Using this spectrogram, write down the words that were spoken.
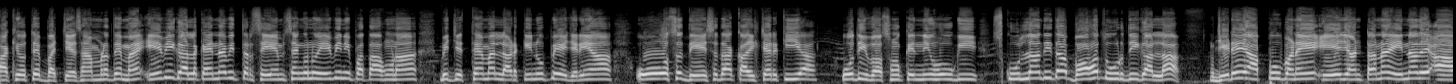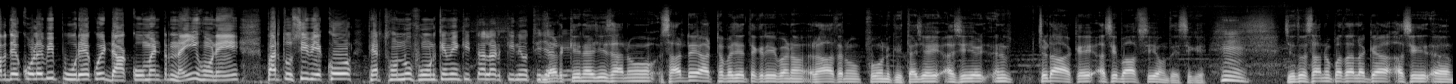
ਆਖੇ ਉੱਥੇ ਬੱਚੇ ਸਾਹਮਣੇ ਤੇ ਮੈਂ ਇਹ ਵੀ ਗੱਲ ਕਹਿਣਾ ਵੀ ਤਰਸੇਮ ਸਿੰਘ ਨੂੰ ਇਹ ਵੀ ਨਹੀਂ ਪਤਾ ਹੋਣਾ ਵੀ ਜਿੱਥੇ ਮੈਂ ਲੜਕੀ ਨੂੰ ਭੇਜ ਰਿਹਾ, ਉਸ ਦੇਸ਼ ਦਾ ਕਲਚਰ ਕੀ ਆ, ਉਹਦੀ ਵਸੋਂ ਕਿੰਨੀ ਹੋਊਗੀ, ਸਕੂਲਾਂ ਦੀ ਤਾਂ ਬਹੁਤ ਦੂਰ ਦੀ ਗੱਲ ਆ। ਜਿਹੜੇ ਆਪੂ ਬਣੇ ਏਜੰਟ ਆ ਨਾ, ਇਹਨਾਂ ਦੇ ਆਪ ਦੇ ਕੋਲੇ ਵੀ ਪੂਰੇ ਕੋਈ ਡਾਕੂਮੈਂਟ ਨਹੀਂ ਹੋਣੇ। ਪਰ ਤੁਸੀਂ ਵੇਖੋ, ਫਿਰ ਤੁਹਾਨੂੰ ਫੋਨ ਕਿਵੇਂ ਕੀਤਾ ਲੜਕੀ ਨੇ ਉੱਥੇ ਜਾ ਕੇ? ਲੜਕੀ ਨੇ ਜੀ ਸਾਨੂੰ 8:30 ਵਜੇ ਤਕਰੀਬਨ ਰਾਤ ਨੂੰ ਫੋਨ ਕੀਤਾ। ਜੀ ਅਸੀਂ ਚੜਾ ਕੇ ਅਸੀਂ ਵਾਪਸੀ ਆਉਂਦੇ ਸੀਗੇ। ਜਦੋਂ ਸਾਨੂੰ ਪਤਾ ਲੱਗਾ ਅਸੀਂ ਅਹ,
